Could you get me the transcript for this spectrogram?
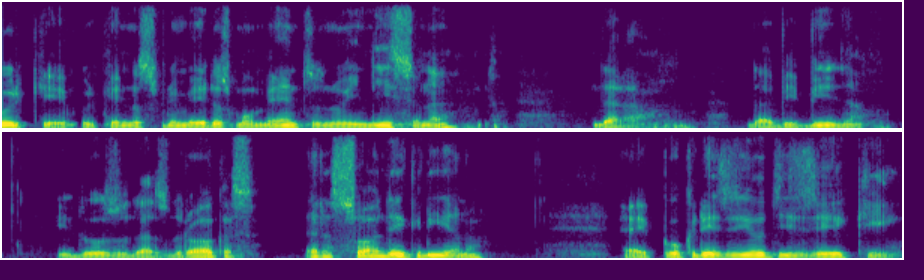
Por quê? Porque nos primeiros momentos, no início, né, da, da bebida e do uso das drogas, era só alegria, né? É hipocrisia eu dizer que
